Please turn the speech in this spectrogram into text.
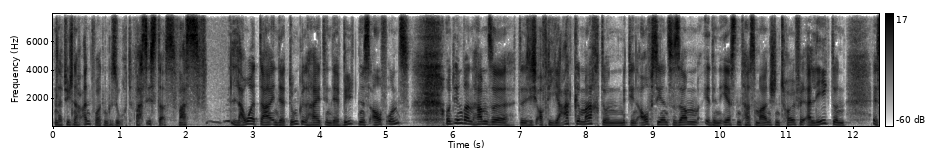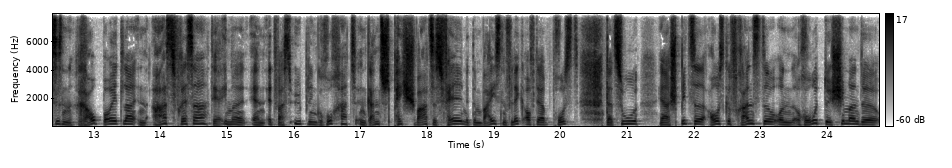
natürlich nach Antworten gesucht. Was ist das? Was lauert da in der Dunkelheit, in der Wildnis auf uns. Und irgendwann haben sie sich auf die Jagd gemacht und mit den Aufsehern zusammen den ersten tasmanischen Teufel erlegt. Und es ist ein Raubbeutler, ein Aasfresser, der immer einen etwas üblen Geruch hat, ein ganz pechschwarzes Fell mit einem weißen Fleck auf der Brust. Dazu ja, spitze, ausgefranste und rot durchschimmernde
